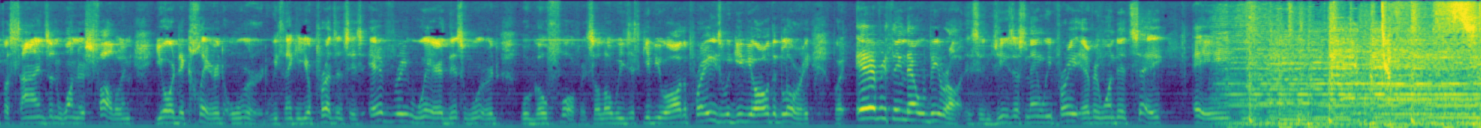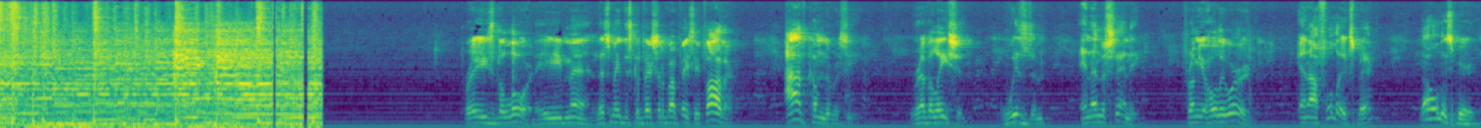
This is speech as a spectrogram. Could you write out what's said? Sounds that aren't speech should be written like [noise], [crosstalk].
for signs and wonders following your declared word. We thank you. Your presence is everywhere this word will go forward. So, Lord, we just give you all the praise. We give you all the glory for everything that will be wrought. It's in Jesus' name we pray. Everyone did say, Amen. Praise the Lord. Amen. Let's make this confession of our faith. Say, Father, I've come to receive revelation, wisdom, and understanding from your holy word. And I fully expect the Holy Spirit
